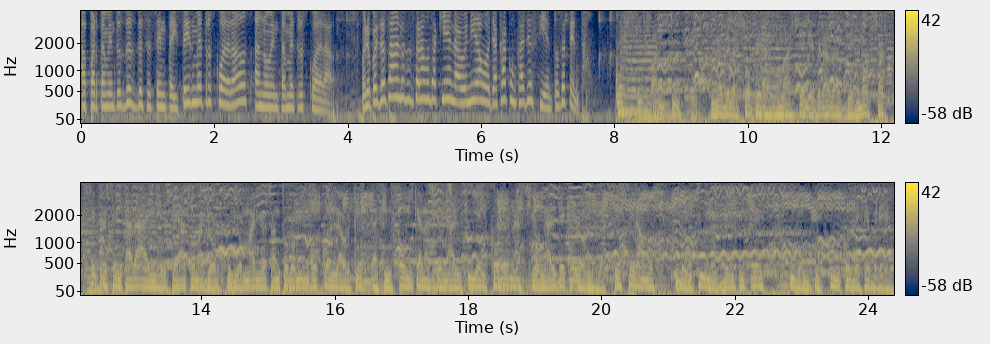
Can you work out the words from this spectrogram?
apartamentos desde 66 metros cuadrados a 90 metros cuadrados. Bueno, pues ya saben, los esperamos aquí en la avenida Boyacá con calle 170. Cosi fan tutte, una de las óperas más celebradas de Mozart, se presentará en el Teatro Mayor Julio Mario Santo Domingo con la Orquesta Sinfónica Nacional y el Coro Nacional de Colombia. Te esperamos 21, 23 y 25 de febrero.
